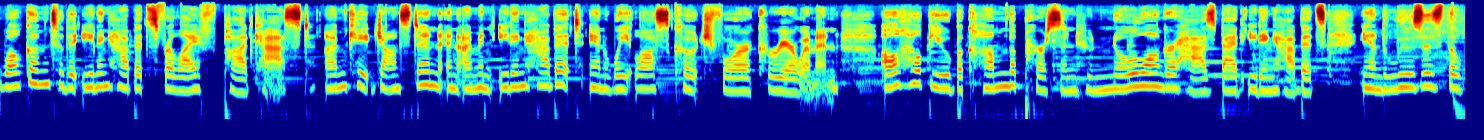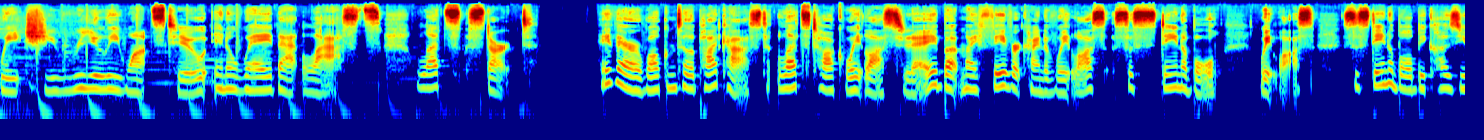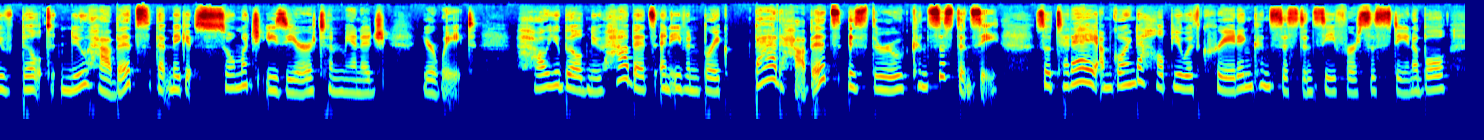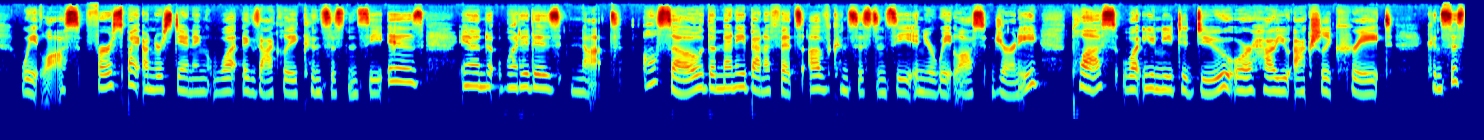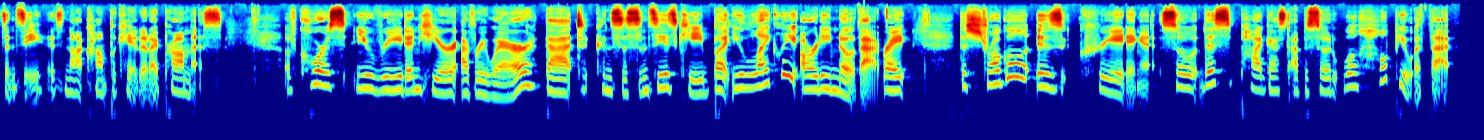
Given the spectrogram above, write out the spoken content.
Welcome to the Eating Habits for Life podcast. I'm Kate Johnston, and I'm an eating habit and weight loss coach for career women. I'll help you become the person who no longer has bad eating habits and loses the weight she really wants to in a way that lasts. Let's start. Hey there, welcome to the podcast. Let's talk weight loss today, but my favorite kind of weight loss, sustainable weight loss. Sustainable because you've built new habits that make it so much easier to manage your weight. How you build new habits and even break bad habits is through consistency. So, today I'm going to help you with creating consistency for sustainable weight loss. First, by understanding what exactly consistency is and what it is not also the many benefits of consistency in your weight loss journey, plus what you need to do or how you actually create consistency. It's not complicated, I promise. Of course, you read and hear everywhere that consistency is key, but you likely already know that, right? The struggle is creating it. So, this podcast episode will help you with that.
